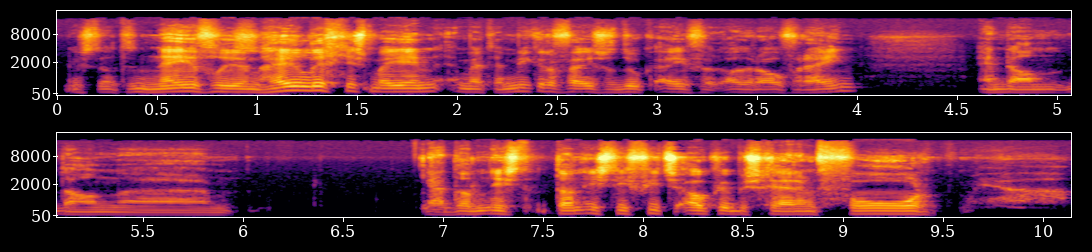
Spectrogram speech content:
Dus dat nevel je hem heel lichtjes mee in. En met een microvezeldoek even eroverheen. En dan, dan, eh, ja, dan, is, dan is die fiets ook weer beschermd voor ja,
